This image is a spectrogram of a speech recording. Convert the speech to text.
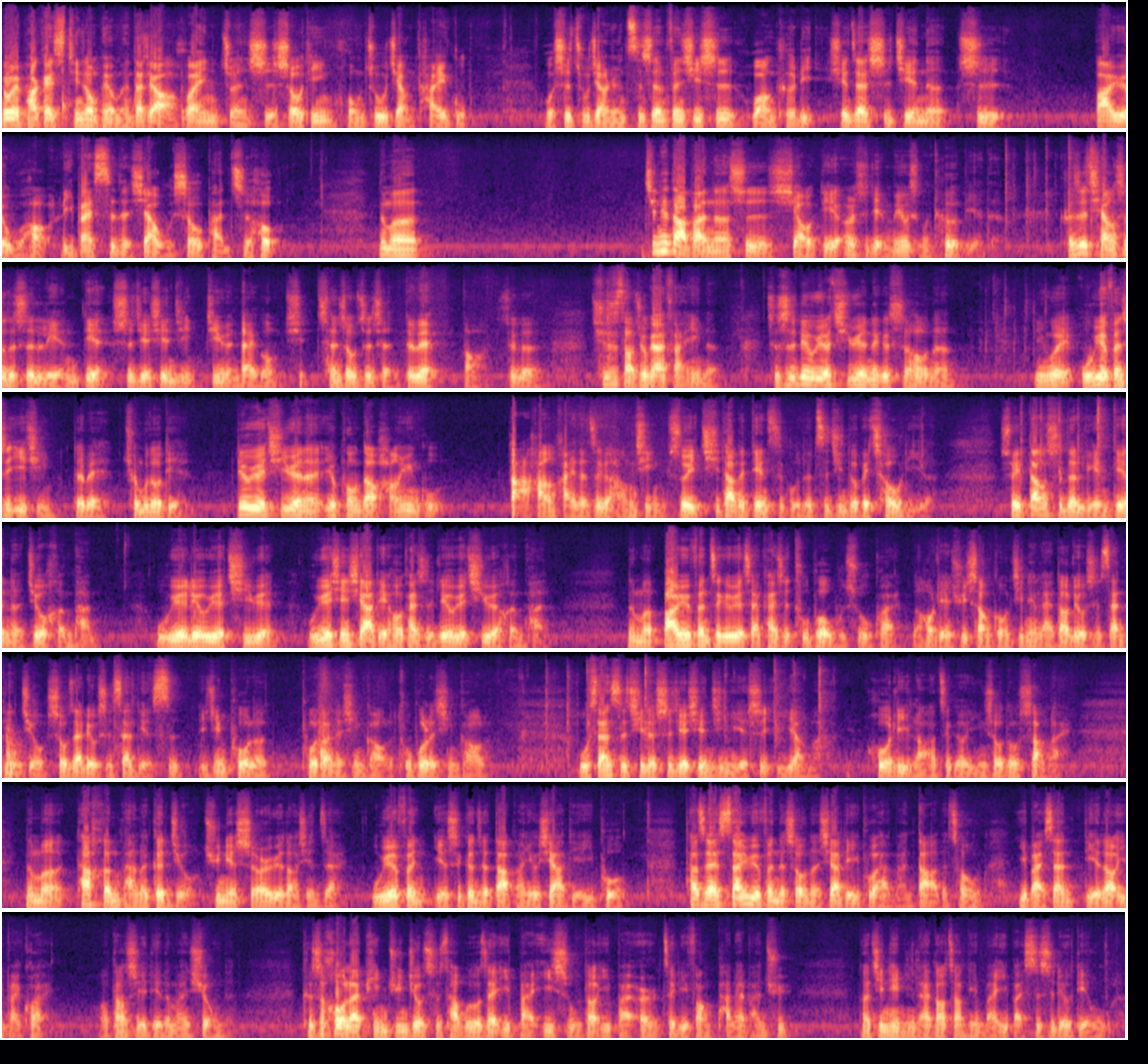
各位 Podcast 听众朋友们，大家好，欢迎准时收听红猪讲台股，我是主讲人资深分析师王可立。现在时间呢是八月五号礼拜四的下午收盘之后。那么今天大盘呢是小跌二十点，没有什么特别的。可是强势的是联电、世界先进、晶圆代工、成熟制程，对不对？哦，这个其实早就该反应了，只是六月、七月那个时候呢，因为五月份是疫情，对不对？全部都跌。六月、七月呢，又碰到航运股大航海的这个行情，所以其他的电子股的资金都被抽离了，所以当时的联电呢就横盘。五月、六月、七月，五月先下跌后开始，六月、七月横盘。那么八月份这个月才开始突破五十五块，然后连续上攻，今天来到六十三点九，收在六十三点四，已经破了破段的新高了，突破了新高了。五三四七的世界先进也是一样啊，获利啦，这个营收都上来。那么它横盘了更久，去年十二月到现在，五月份也是跟着大盘又下跌一波。它在三月份的时候呢，下跌一波还蛮大的，从一百三跌到一百块，哦，当时也跌得蛮凶的。可是后来平均就是差不多在一百一十五到一百二这地方盘来盘去。那今天已经来到涨停板一百四十六点五了，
